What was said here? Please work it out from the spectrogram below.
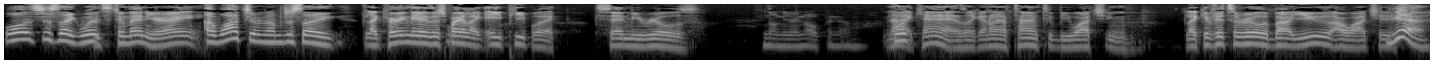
Well, it's just like what It's too many, right? I watch them and I'm just like, Like currently, there's probably like eight people that send me reels. Don't even open them. No, Well- I can't. It's like I don't have time to be watching. Like if it's a reel about you, I'll watch it. yeah.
